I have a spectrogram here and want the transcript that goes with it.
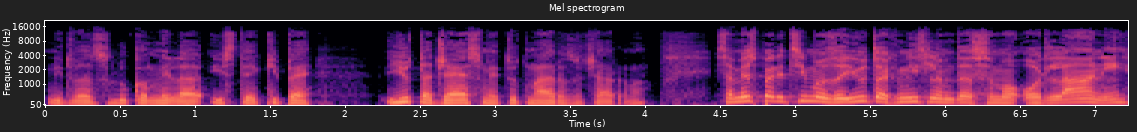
mi dva z Lukom imela iste ekipe. Utah Jazz me je tudi malo razočaral. No? Sam jaz pa recimo za Utah mislim, da smo od lani,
